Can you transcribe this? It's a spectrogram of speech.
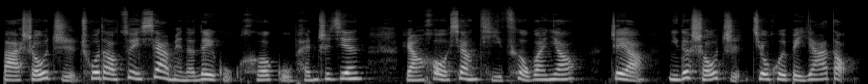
把手指戳到最下面的肋骨和骨盆之间，然后向体侧弯腰，这样你的手指就会被压到。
